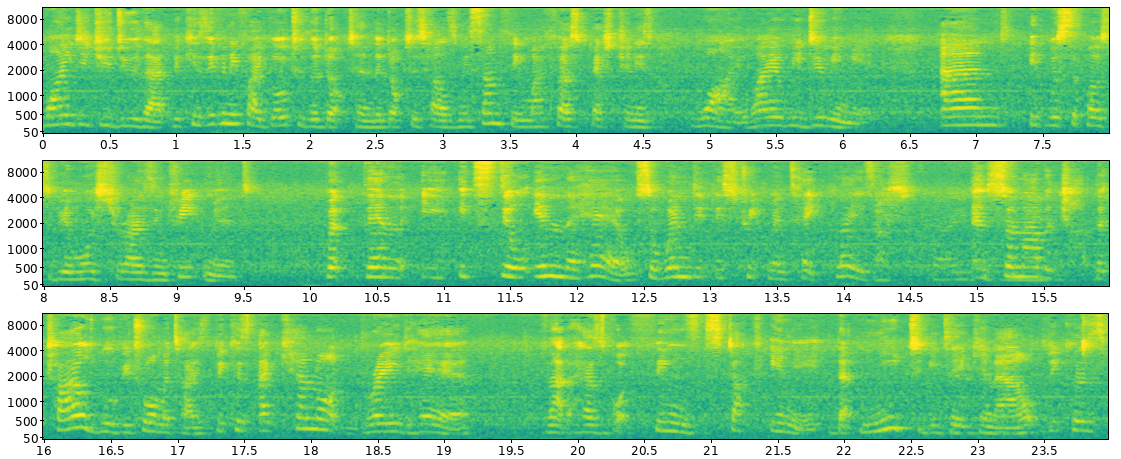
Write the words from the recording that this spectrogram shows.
why did you do that? Because even if I go to the doctor and the doctor tells me something, my first question is why? Why are we doing it? And it was supposed to be a moisturizing treatment. But then it's still in the hair. So when did this treatment take place? That's crazy. And so now the, ch- the child will be traumatized because I cannot braid hair that has got things stuck in it that need to be taken out because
